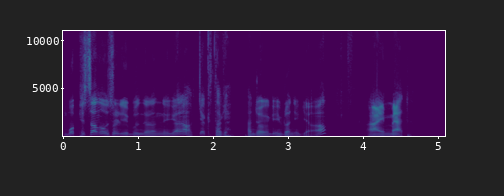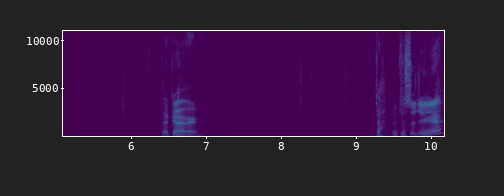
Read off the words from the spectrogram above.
뭐 비싼 옷을 입는다는 얘기야. 깨끗하게 단정하게 이런 얘기야. I met the girl. 자, 이렇게 쓰지.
